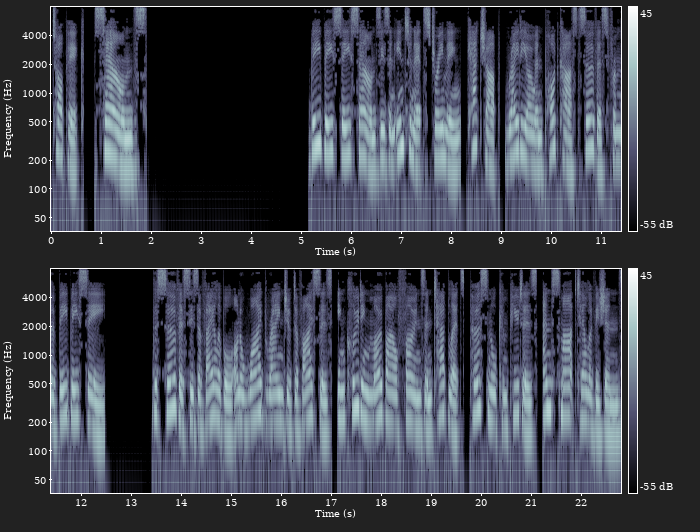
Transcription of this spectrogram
Topic: Sounds BBC Sounds is an Internet streaming, catch-up, radio and podcast service from the BBC. The service is available on a wide range of devices, including mobile phones and tablets, personal computers, and smart televisions.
